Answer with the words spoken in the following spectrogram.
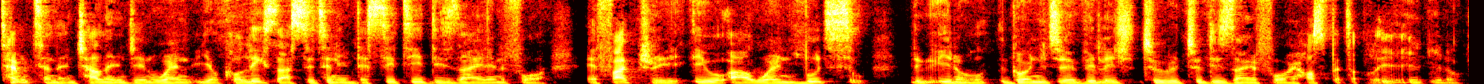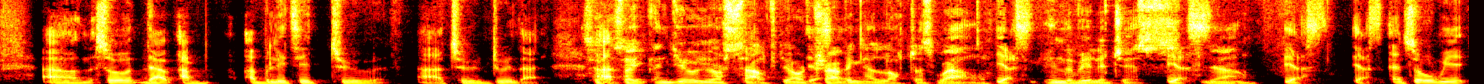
tempting and challenging when your colleagues are sitting in the city designing for a factory. You are wearing boots you know, going into the village to to design for a hospital, you know. Um, so that ability to uh, to do that. So, uh, so, and you yourself, you are yes. traveling a lot as well. Yes. In the villages. Yes. Yeah. Yes. Yes. And so we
